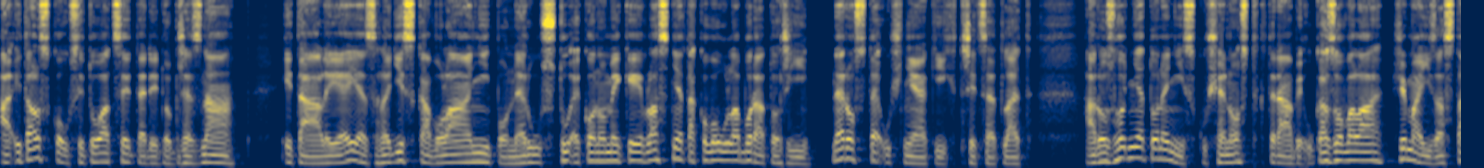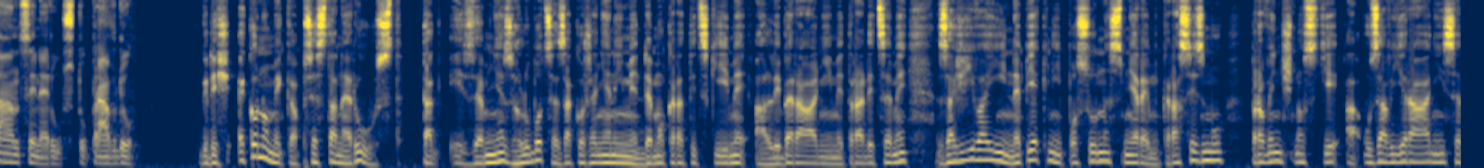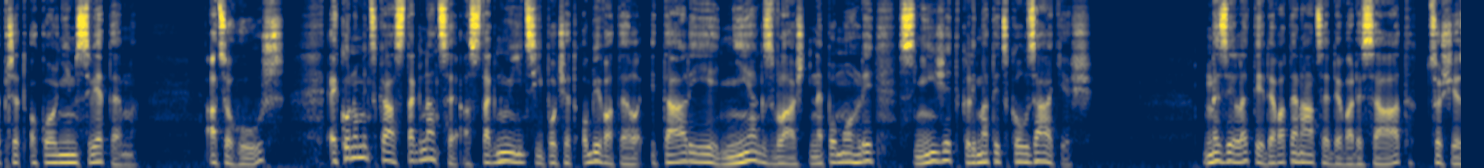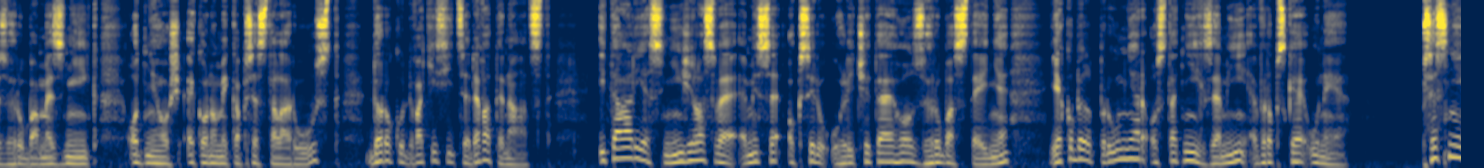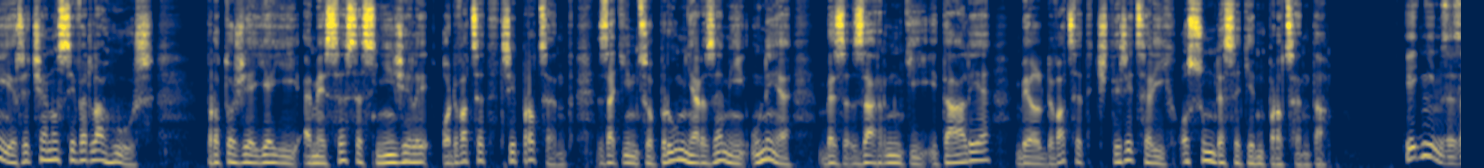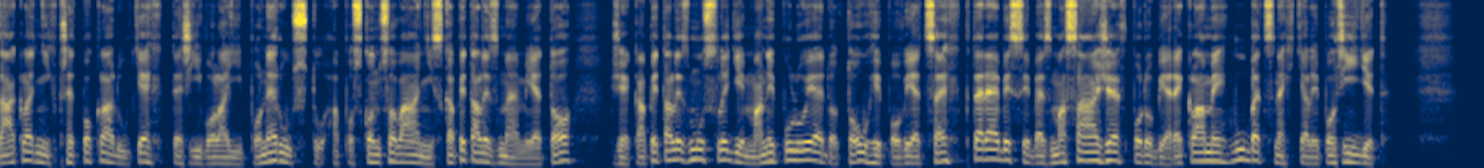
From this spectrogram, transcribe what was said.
a italskou situaci tedy dobře zná. Itálie je z hlediska volání po nerůstu ekonomiky vlastně takovou laboratoří. Neroste už nějakých 30 let. A rozhodně to není zkušenost, která by ukazovala, že mají zastánci nerůstu pravdu. Když ekonomika přestane růst, tak i země s hluboce zakořeněnými demokratickými a liberálními tradicemi zažívají nepěkný posun směrem k rasismu, provinčnosti a uzavírání se před okolním světem. A co hůř, ekonomická stagnace a stagnující počet obyvatel Itálii nijak zvlášť nepomohly snížit klimatickou zátěž. Mezi lety 1990, což je zhruba mezník, od něhož ekonomika přestala růst, do roku 2019 Itálie snížila své emise oxidu uhličitého zhruba stejně, jako byl průměr ostatních zemí Evropské unie. Přesněji řečeno si vedla hůř, protože její emise se snížily o 23%, zatímco průměr zemí Unie bez zahrnutí Itálie byl 24,8%. Jedním ze základních předpokladů těch, kteří volají po nerůstu a po skoncování s kapitalismem, je to, že kapitalismus lidi manipuluje do touhy po věcech, které by si bez masáže v podobě reklamy vůbec nechtěli pořídit.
